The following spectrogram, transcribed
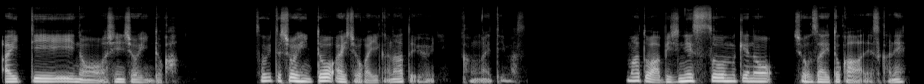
IT の新商品とか、そういった商品と相性がいいかなというふうに考えています。まあ、あとはビジネス層向けの商材とかですかね。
